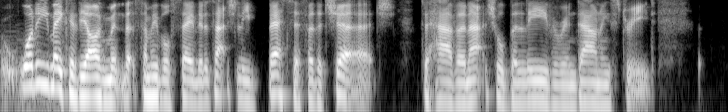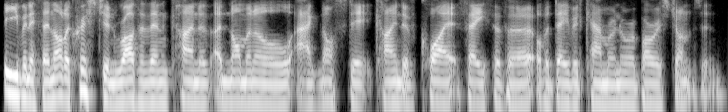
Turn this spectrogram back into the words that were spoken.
What do you make of the argument that some people say that it's actually better for the church to have an actual believer in Downing Street, even if they're not a Christian, rather than kind of a nominal agnostic kind of quiet faith of a of a David Cameron or a Boris Johnson?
